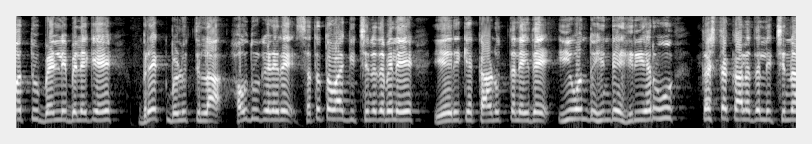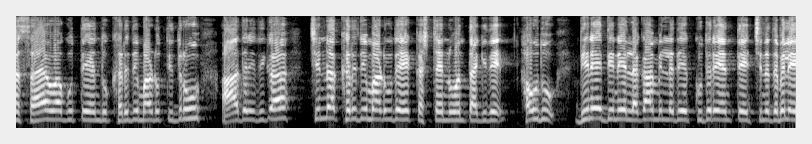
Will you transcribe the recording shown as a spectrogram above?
ಮತ್ತು ಬೆಳ್ಳಿ ಬೆಲೆಗೆ ಬ್ರೇಕ್ ಬೀಳುತ್ತಿಲ್ಲ. ಹೌದು ಗೆಳೆಯರೆ, ಸತತವಾಗಿ ಚಿನ್ನದ ಬೆಲೆ ಏರಿಕೆ ಕಾಣುತ್ತಲೇ ಇದೆ. ಈ ಒಂದು ಹಿಂದೆ ಹಿರಿಯರು ಕಷ್ಟ ಕಾಲದಲ್ಲಿ ಚಿನ್ನ ಸಹಾಯವಾಗುತ್ತೆ ಎಂದು ಖರೀದಿ ಮಾಡುತ್ತಿದ್ದರು ಆದರೆ ಇದೀಗ ಚಿನ್ನ ಖರೀದಿ ಮಾಡುವುದೇ ಕಷ್ಟ ಎನ್ನುವಂತಾಗಿದೆ. ಹೌದು, ದಿನೇ ದಿನೇ ಲಗಾಮಿಲ್ಲದೆ ಕುದುರೆಯಂತೆ ಚಿನ್ನದ ಬೆಲೆ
